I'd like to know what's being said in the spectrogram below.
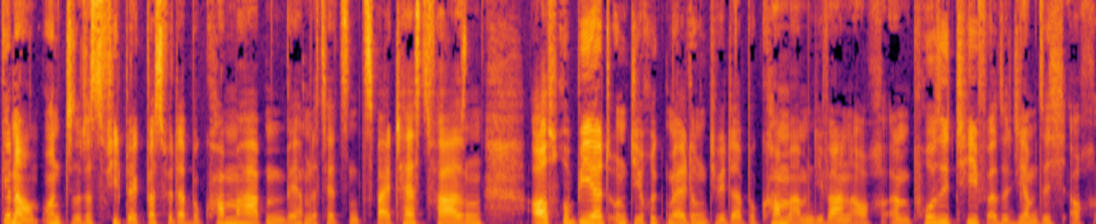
Genau, und so das Feedback, was wir da bekommen haben, wir haben das jetzt in zwei Testphasen ausprobiert und die Rückmeldungen, die wir da bekommen haben, die waren auch ähm, positiv. Also die haben sich auch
